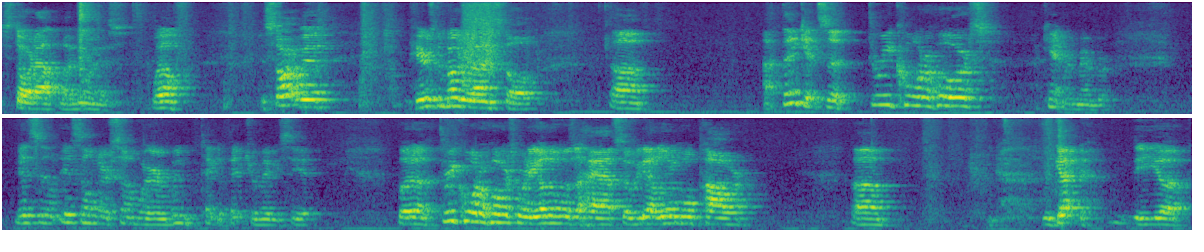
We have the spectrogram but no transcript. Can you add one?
start out by doing this. Well, to start with, here's the motor I installed. Uh, I think it's a three-quarter horse. I can't remember. It's it's on there somewhere. We can take a picture, maybe see it. But a three-quarter horse where the other one was a half, so we got a little more power. Um, we got the uh,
